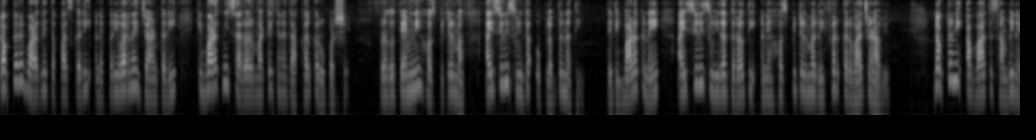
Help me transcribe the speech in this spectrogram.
ડોક્ટરે બાળકની તપાસ કરી અને પરિવારને જાણ કરી કે બાળકની સારવાર માટે તેને દાખલ કરવું પડશે, પરંતુ તેમની હોસ્પિટલમાં આઈસીયુની સુવિધા ઉપલબ્ધ નથી. તેથી બાળકને આઈસીયુની સુવિધા ધરાવતી અન્ય હોસ્પિટલમાં રિફર કરવા જણાવ્યું. ડોક્ટરની આ વાત સાંભળીને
